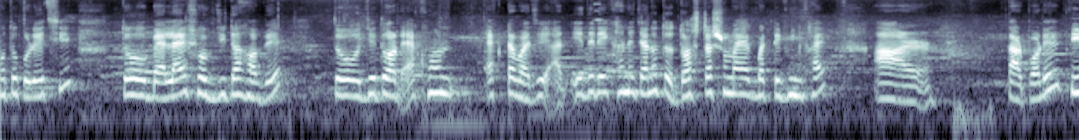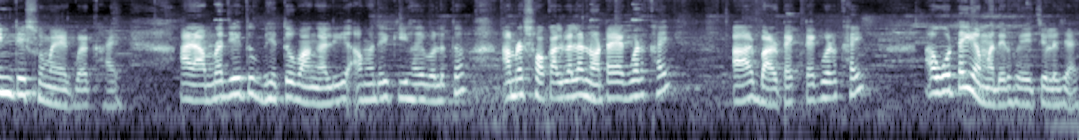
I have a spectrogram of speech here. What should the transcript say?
মতো করেছি। তো বেলায় সবজিটা হবে। তো যেহেতু এখন একটা বাজে, আর এদের এখানে জানো তো দশটার সময় একবার টিফিন খায়, আর তারপরে তিনটের সময় একবার খায়। আর আমরা যেহেতু ভেতো বাঙালি, আমাদের কি হয় বলো তো? আমরা সকালবেলা নটায় একবার খাই, আর বারোটা একটা একবার খাই, আর ওটাই আমাদের হয়ে চলে যায়।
